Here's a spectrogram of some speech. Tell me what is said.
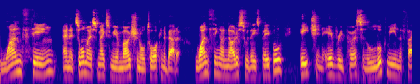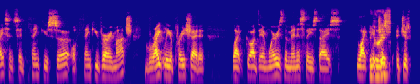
one thing, and it almost makes me emotional talking about it. One thing I noticed with these people, each and every person looked me in the face and said, Thank you, sir, or thank you very much. Greatly appreciated. Like, goddamn, where is the menace these days? Like, it just it just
